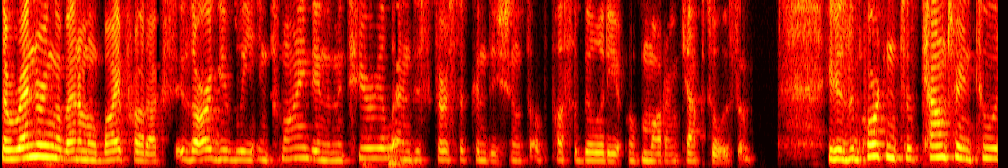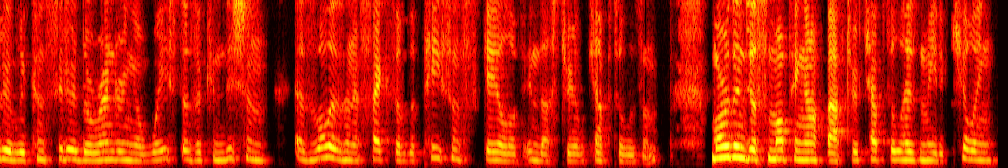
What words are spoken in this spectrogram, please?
the rendering of animal byproducts is arguably entwined in the material and discursive conditions of possibility of modern capitalism. It is important to counterintuitively consider the rendering of waste as a condition as well as an effect of the pace and scale of industrial capitalism. More than just mopping up after capital has made a killing,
